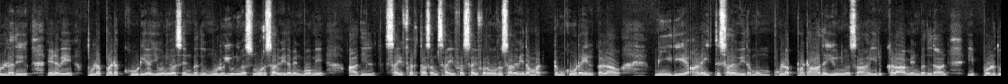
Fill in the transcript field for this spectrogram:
உள்ளது. எனவே புலப்படக்கூடிய யூனிவர்ஸ் என்பது முழு யூனிவர்ஸ் நூறு சதவீதம் என்போமே. அதில் சைஃபர் தசம் சைஃபர் சைஃபர் ஒரு சதவீதம் மட்டும் கூட இருக்கலாம். மீதி அனைத்து சதவீதமும் புலப்படாத யூனிவர்ஸாக இருக்கலாம் என்பதுதான் இப்பொழுது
